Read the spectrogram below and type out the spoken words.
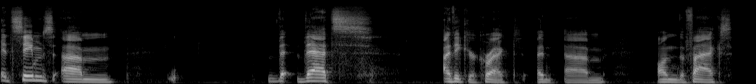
it seems um, th- that's I think you're correct and, um, on the facts,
